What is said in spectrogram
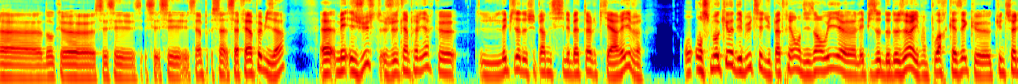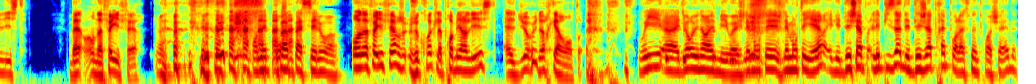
Euh, donc, euh, ça, fait un peu bizarre. Mais juste, je tiens à prévenir que l'épisode de Super Ciné Battle qui arrive, on, on se moquait au début tu sais, du Patreon en disant oui, l'épisode de deux heures, ils vont pouvoir caser que, qu'une seule liste. Ben, on a failli le faire. On n'est pas passé loin. On a failli le faire. Je, je crois que la première liste, elle dure 1h40. Oui, euh, elle dure une heure et demie. Ouais, je l'ai monté, je l'ai monté hier. L'épisode est déjà prêt pour la semaine prochaine.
